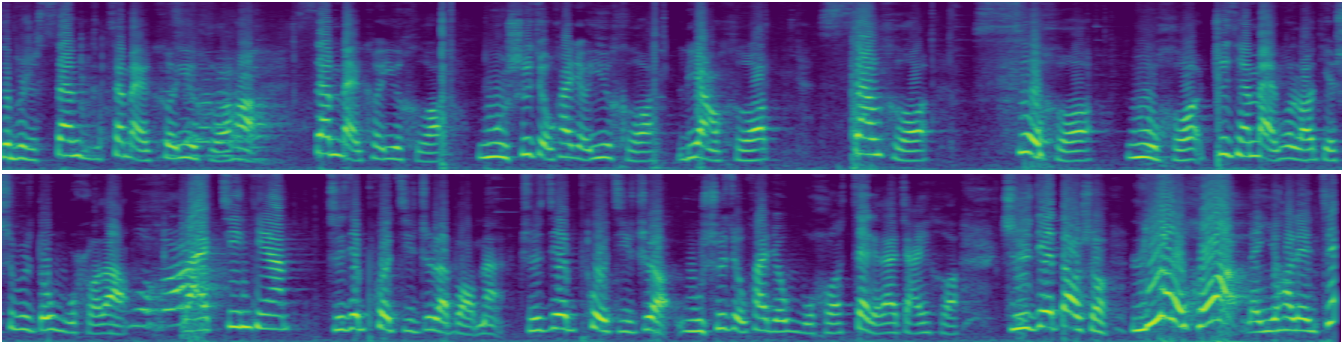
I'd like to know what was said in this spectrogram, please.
这不是三三百克一盒哈。三百克一盒，五十九块九一盒，两盒、三盒、四盒、五盒。之前买过老铁，是不是都五盒的？五盒来，今天直接破机制了，宝宝们，直接破机制，五十九块九五盒，再给大家加一盒，直接到手六盒。来，一号链接，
